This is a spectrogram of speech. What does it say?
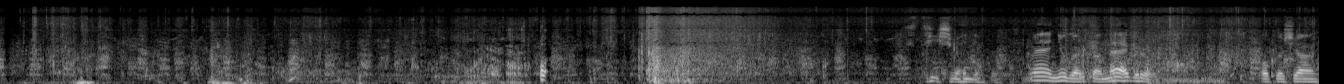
Ti is menjetek. Menj nyugodtan, negro. Okosan.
